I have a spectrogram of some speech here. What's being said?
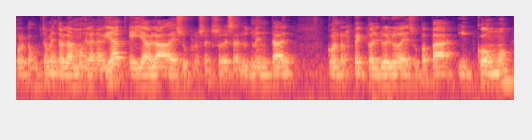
Porque justamente hablamos de la Navidad, ella hablaba de su proceso de salud mental con respecto al duelo de su papá y cómo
